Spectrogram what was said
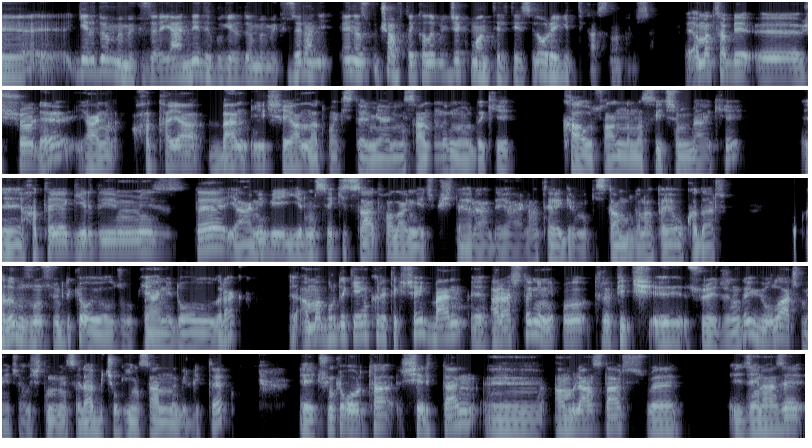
geri dönmemek üzere. Yani nedir bu geri dönmemek üzere? Hani en az 3 hafta kalabilecek mantalitesiyle oraya gittik aslında. E, Ama tabii e, şöyle yani Hatay'a ben ilk şeyi anlatmak isterim. Yani insanların oradaki kaosu anlaması için belki. E, Hatay'a girdiğimizde yani bir 28 saat falan geçmişti herhalde yani Hatay'a girmek. İstanbul'dan Hatay'a o kadar o kadar uzun sürdü ki o yolculuk yani doğal olarak. E, Ama buradaki en kritik şey ben e, araçtan inip o trafik e, sürecinde yolu açmaya çalıştım mesela birçok insanla birlikte. E, çünkü orta şeritten e, ambulanslar ve e, cenaze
